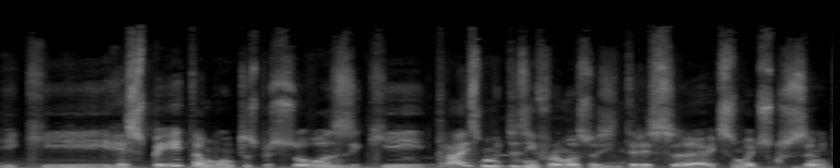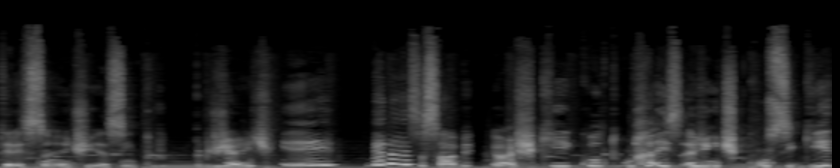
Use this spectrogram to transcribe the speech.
e que respeita muitas pessoas e que traz muitas informações interessantes, uma discussão interessante e assim por, por diante. E beleza, sabe? Eu acho que quanto mais a gente conseguir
